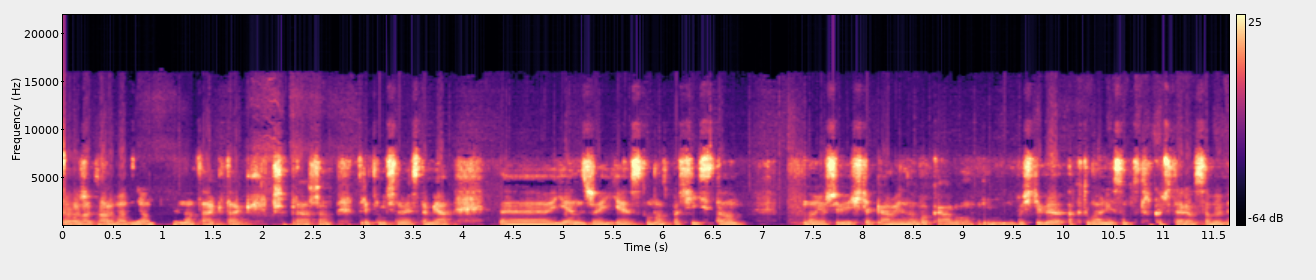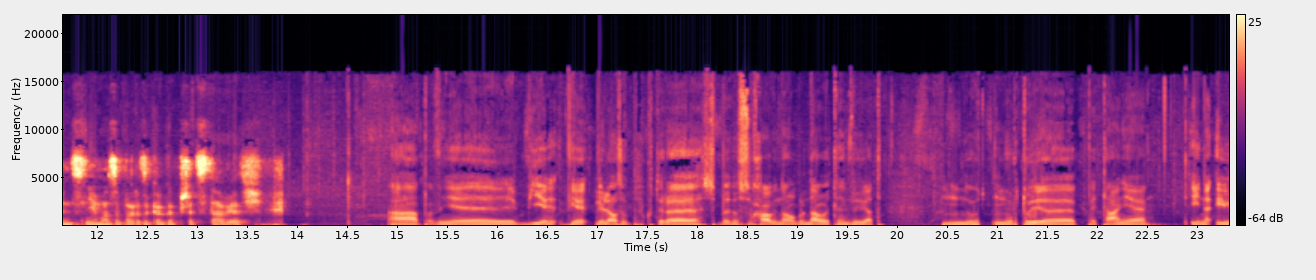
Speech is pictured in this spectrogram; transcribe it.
Boże, No prowadzący, no tak, tak, przepraszam, rytmicznym jestem ja. E, Jędrzej jest u nas basistą, no i oczywiście Kamil na wokalu. Właściwie aktualnie są to tylko cztery osoby, więc nie ma za bardzo kogo przedstawiać. A pewnie bije, wie, wiele osób, które będą słuchały, no, oglądały ten wywiad, nu- nurtuje pytanie i na, i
